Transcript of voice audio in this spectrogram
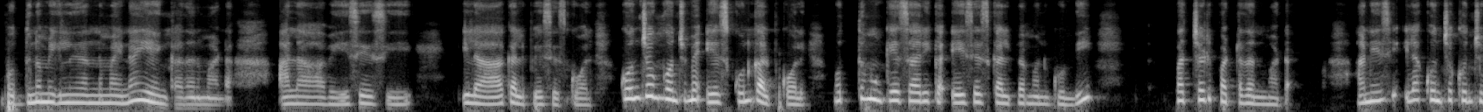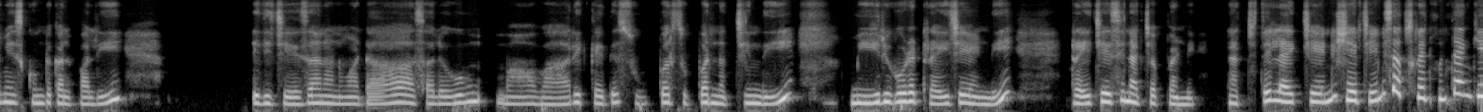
పొద్దున మిగిలిన అన్నమైనా ఏం కాదనమాట. అలా వేసేసి ఇలా కలిపేసేసుకోవాలి. కొంచెం కొంచెమే ఏసుకొని కలుపుకోవాలి. మొత్తం ఒకేసారి క ఏసేసి కలిపామనుకోండి పచ్చడి పట్టదనమాట. అనేసి ఇలా కొంచెం కొంచెం ఏసుకుంటూ కలపాలి. ఇది చేశాననమాట. అసలు మా వారికైతే సూపర్ సూపర్ నచ్చింది. మీరు గూడా ట్రై చేయండి. ట్రై చేసి నాకు చెప్పండి. నచ్చితే లైక్ చేయండి, షేర్ చేయండి, సబ్స్క్రైబ్ చేయండి. Thank you.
